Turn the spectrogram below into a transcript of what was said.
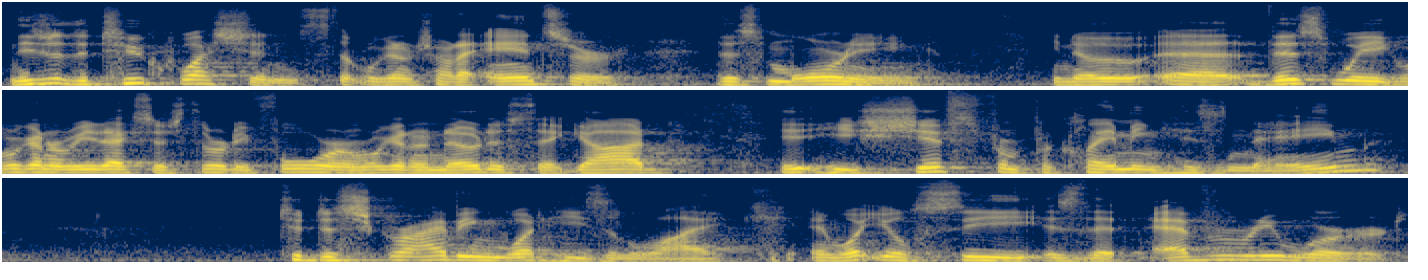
And these are the two questions that we're going to try to answer this morning. You know, uh, this week we're going to read Exodus 34 and we're going to notice that God, He shifts from proclaiming His name to describing what he's like. And what you'll see is that every word,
